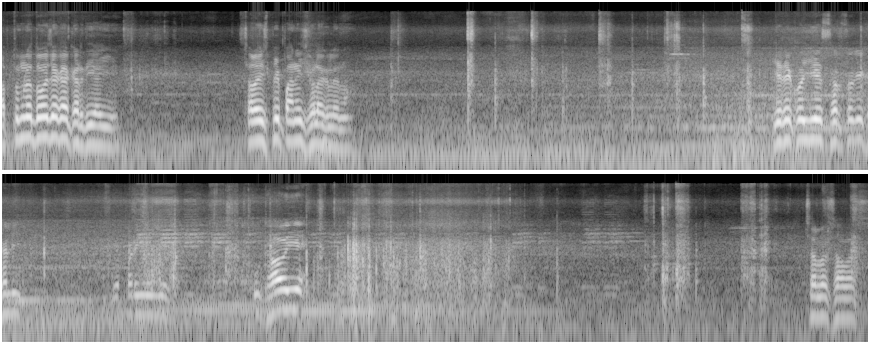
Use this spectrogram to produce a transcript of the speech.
अब तुमने दो जगह कर दिया ये। चलो इस पे पानी छिड़क लेना। ये देखो, ये सरसों की खली। ये पड़ी है। ये उठाओ ये। चलो, शाबाश।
